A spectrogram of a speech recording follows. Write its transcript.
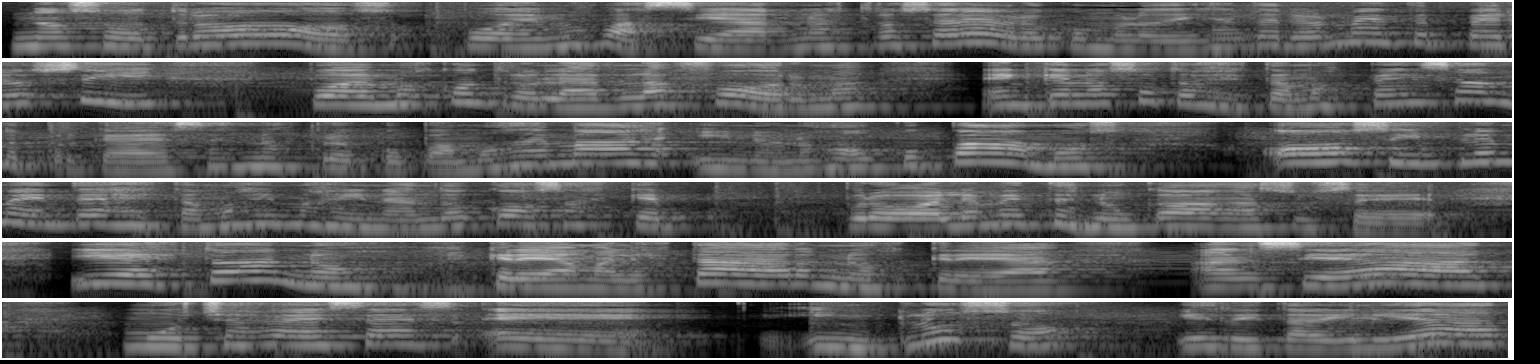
nosotros podemos vaciar nuestro cerebro, como lo dije anteriormente, pero sí podemos controlar la forma en que nosotros estamos pensando, porque a veces nos preocupamos de más y no nos ocupamos, o simplemente estamos imaginando cosas que probablemente nunca van a suceder. Y esto nos crea malestar, nos crea ansiedad, muchas veces eh, incluso irritabilidad,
